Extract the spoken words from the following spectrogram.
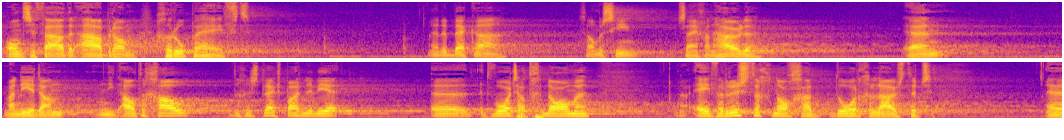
onze vader Abraham geroepen heeft. Rebecca zal misschien zijn gaan huilen. En wanneer dan niet al te gauw de gesprekspartner weer uh, het woord had genomen, even rustig nog had doorgeluisterd, uh,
